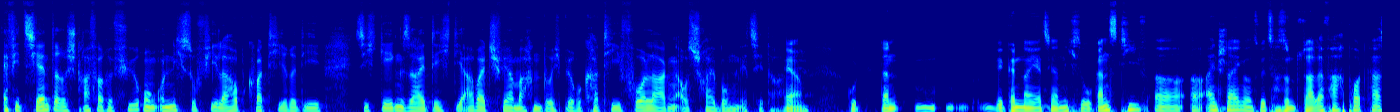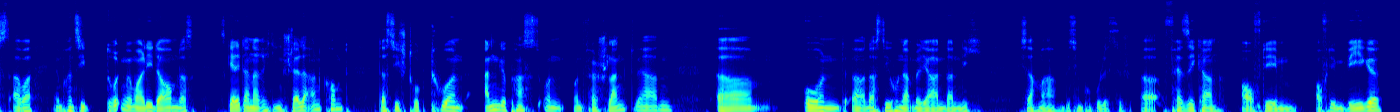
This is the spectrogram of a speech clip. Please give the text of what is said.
effizientere, straffere Führung und nicht so viele Hauptquartiere, die sich gegenseitig die Arbeit schwer machen durch Bürokratie, Vorlagen, Ausschreibungen etc. Ja. Gut, dann wir können da jetzt ja nicht so ganz tief äh, äh einsteigen, sonst wird es so ein totaler Fachpodcast, aber im Prinzip drücken wir mal die Daumen, dass das Geld an der richtigen Stelle ankommt, dass die Strukturen angepasst und, und verschlankt werden ähm, und äh, dass die 100 Milliarden dann nicht, ich sag mal, ein bisschen populistisch äh, versickern auf dem, auf dem Wege.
